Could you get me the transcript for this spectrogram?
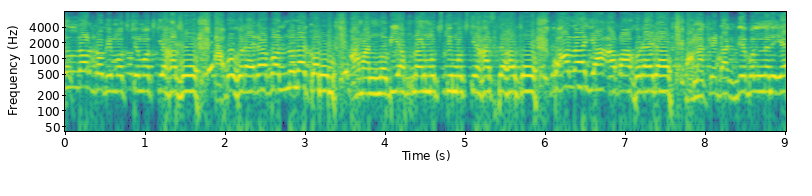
আল্লাহর নবী মুচকে মুচকে হাসে। আবু হুরায়রা বর্ণনা করুন, আমার নবী আপনার মুচকি মুচকি হাসতে হাসে। কলা ইয়া আবা হুরায়রা, আমাকে ডাক দিয়ে বললেন, এ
